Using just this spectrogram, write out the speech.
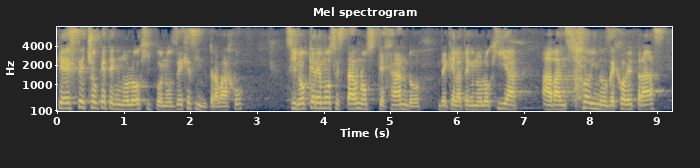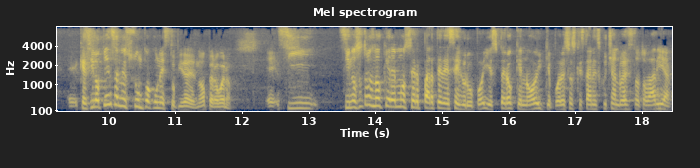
que este choque tecnológico nos deje sin trabajo, si no queremos estarnos quejando de que la tecnología avanzó y nos dejó detrás, eh, que si lo piensan es un poco una estupidez, ¿no? Pero bueno, eh, si si nosotros no queremos ser parte de ese grupo, y espero que no, y que por eso es que están escuchando esto todavía,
